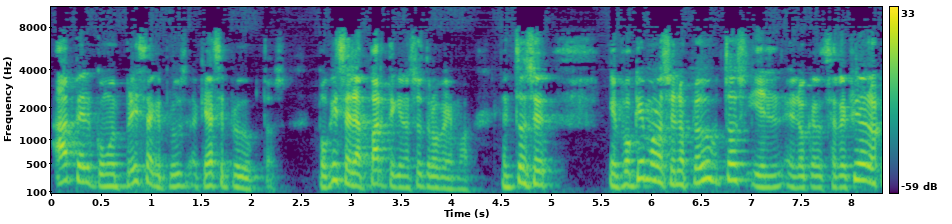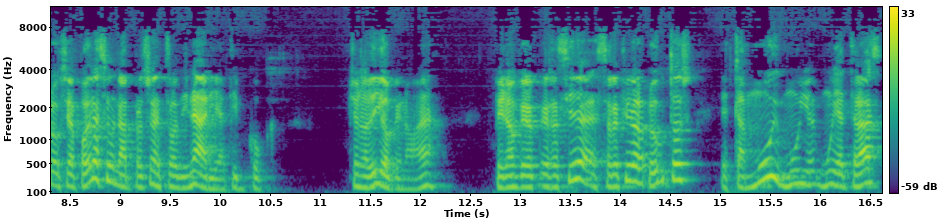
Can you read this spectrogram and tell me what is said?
Apple como empresa que, produce, que hace productos, porque esa es la parte que nosotros vemos. Entonces, enfoquémonos en los productos y en, lo que se refiere a los productos. O sea, podrá ser una persona extraordinaria, Tim Cook. Yo no digo que no, ¿eh? Pero aunque se refiere a los productos, está muy, muy, muy atrás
